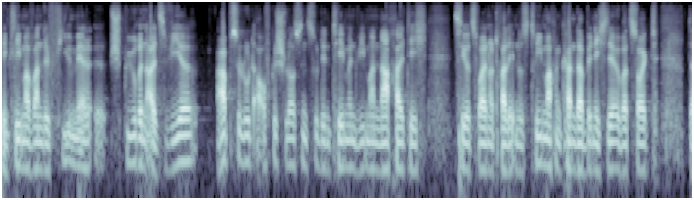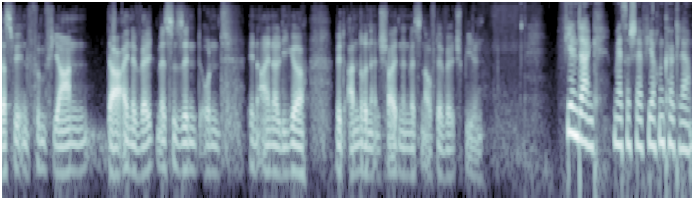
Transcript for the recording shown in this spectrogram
den Klimawandel viel mehr äh, spüren als wir. Absolut aufgeschlossen zu den Themen, wie man nachhaltig CO2-neutrale Industrie machen kann. Da bin ich sehr überzeugt, dass wir in fünf Jahren da eine Weltmesse sind und in einer Liga mit anderen entscheidenden Messen auf der Welt spielen. Vielen Dank, Messechef Jochen Köckler.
